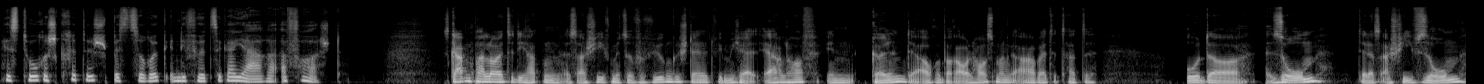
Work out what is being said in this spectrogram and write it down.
historisch kritisch bis zurück in die 40er Jahre erforscht. Es gab ein paar Leute, die hatten das Archiv mir zur Verfügung gestellt, wie Michael Erlhoff in Köln, der auch über Raul Hausmann gearbeitet hatte, oder Sohm, der das Archiv Sohm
